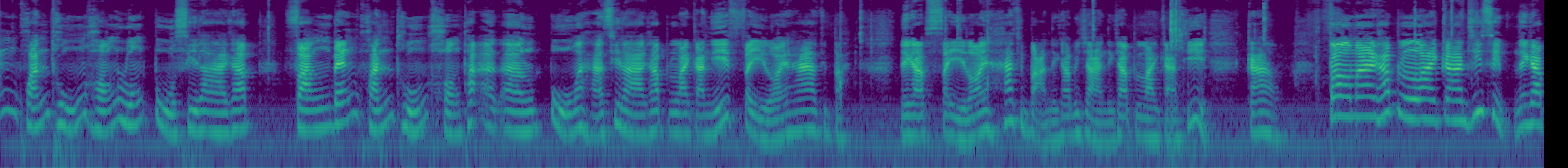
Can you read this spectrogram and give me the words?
งค์ขวัญถุงของหลวงปู่ศิลาครับ ฝังแบงค์ขวัญถุงของพระอ่าหลวงปู่มหาศิลาครับ รายการนี้ 450 บาทนะครับ450 บาทนะครับพี่ชายนะครับรายการที่ 9 ต่อมาครับรายการที่ 10นะครับ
